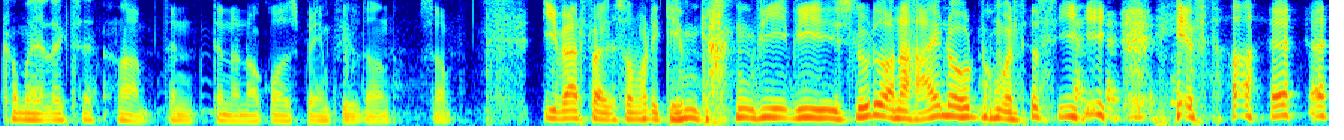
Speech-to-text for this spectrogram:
Kommer jeg heller ikke til. Nej, den, den er nok røget spamfilteren. Så. I hvert fald, så var det gennemgangen. Vi, vi sluttede under high note, må man da sige, efter at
